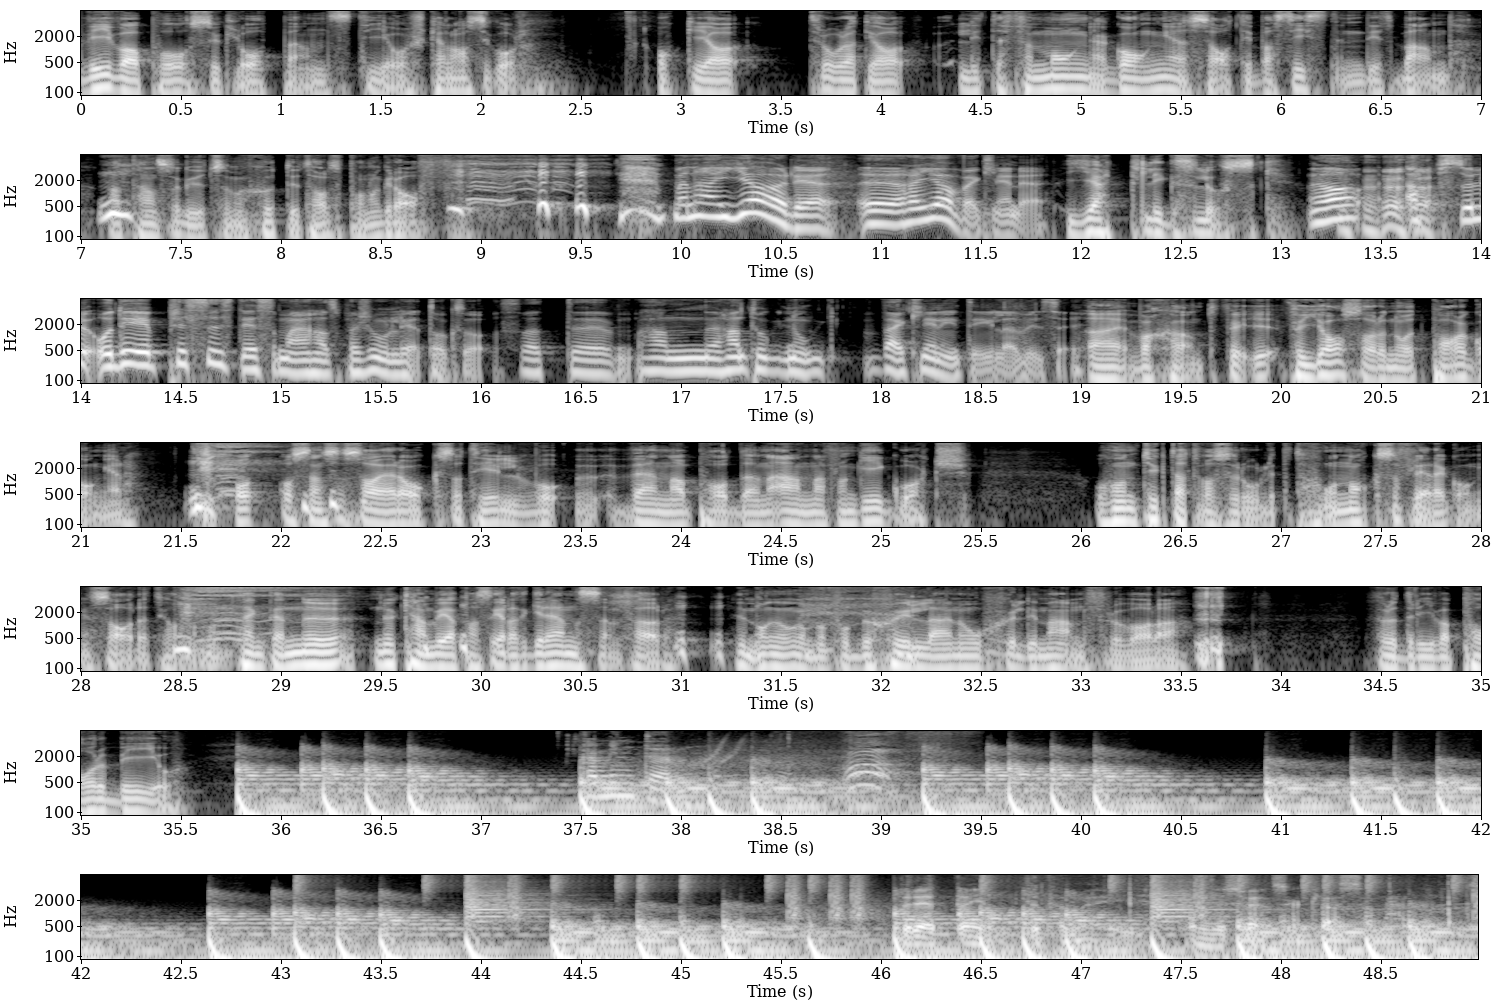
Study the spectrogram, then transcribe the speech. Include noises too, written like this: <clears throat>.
Vi var på Cyklopens tioårskalas igår och jag tror att jag lite för många gånger sa till basisten i ditt band Mm. att han såg ut som en 70-talspornograf. <laughs> Men han gör det, eh, han gör verkligen det. Hjärtlig slusk. Ja, absolut. Och det är precis det som är hans personlighet också. Så att eh, han, han tog nog verkligen inte illa vid sig. Nej, vad skönt. För, för jag sa det nog ett par gånger. Och, och sen så sa jag det också till vår vän av podden Anna från Gigwatch. Och hon tyckte att det var så roligt att hon också flera gånger sa det till honom. Och tänkte nu, nu kan vi ha passerat gränsen för hur många gånger man får beskylla en oskyldig man för att, vara, för att driva porrbio. Comintern. Berätta inte för mig om det svenska klassamhället.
